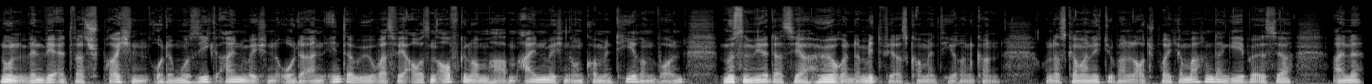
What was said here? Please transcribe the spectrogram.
Nun, wenn wir etwas sprechen oder Musik einmischen oder ein Interview, was wir außen aufgenommen haben, einmischen und kommentieren wollen, müssen wir das ja hören, damit wir es kommentieren können. Und das kann man nicht über einen Lautsprecher machen, dann gäbe es ja eine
